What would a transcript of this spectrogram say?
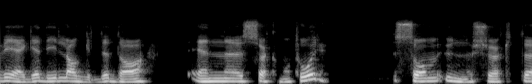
VG de lagde da en søkemotor som undersøkte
